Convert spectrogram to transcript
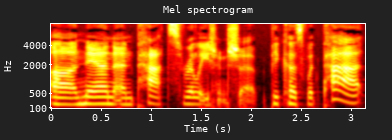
uh, Nan and Pat's relationship because with Pat,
